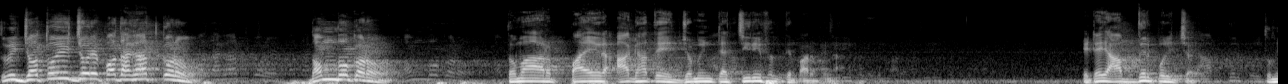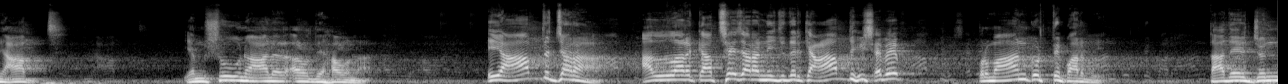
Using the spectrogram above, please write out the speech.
তুমি যতই জোরে পদাঘাত করো, দম্ভ করো, তোমার পায়ের আঘাতে জমিনটা চিরে ফেলতে পারবে না। এটাই আব্দের পরিচয়। তুমি আব্দ। আলাল হাওনা। এই আব্দ যারা, আল্লাহর কাছে যারা নিজেদেরকে আব্দ হিসেবে প্রমাণ করতে পারবে, তাদের জন্য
